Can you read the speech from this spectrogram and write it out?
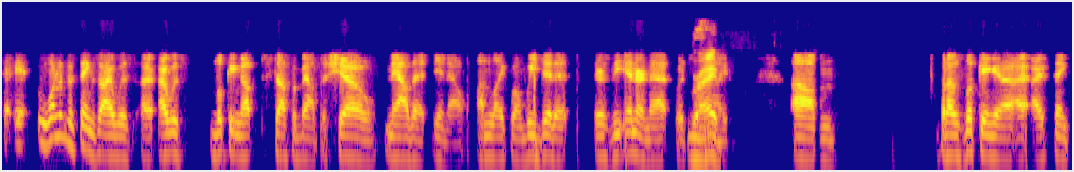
It, one of the things I was I, I was looking up stuff about the show now that you know, unlike when we did it, there's the internet, which right. is nice. Um, but I was looking. at I, I think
